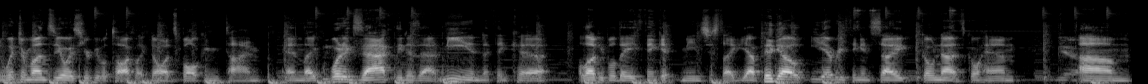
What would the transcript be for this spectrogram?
know winter months you always hear people talk like no it's bulking time and like what exactly does that mean? I think uh, a lot of people they think it means just like yeah pig out eat everything in sight go nuts go ham. Yeah. Um,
